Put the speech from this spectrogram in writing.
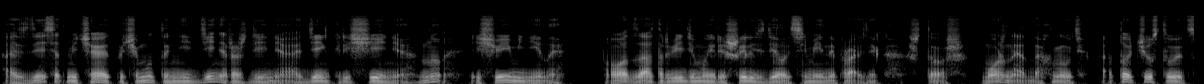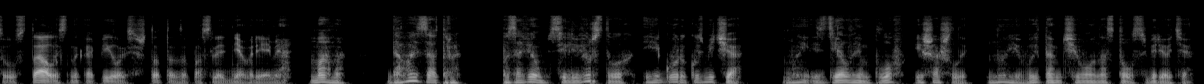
А здесь отмечают почему-то не день рождения, а день крещения, ну, еще именины. Вот завтра, видимо, и решили сделать семейный праздник. Что ж, можно и отдохнуть, а то чувствуется усталость накопилась что-то за последнее время. «Мама, давай завтра позовем Селиверстовых и Егора Кузьмича. Мы сделаем плов и шашлык. Ну и вы там чего на стол соберете?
